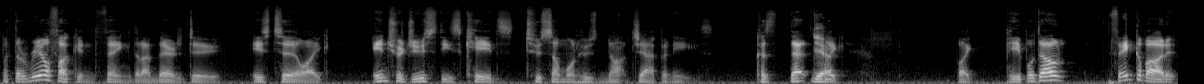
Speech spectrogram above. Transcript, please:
But the real fucking thing that I'm there to do is to like introduce these kids to someone who's not Japanese. Cuz that Yeah. like like people don't think about it,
